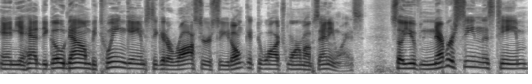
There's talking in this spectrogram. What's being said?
and you had to go down between games to get a roster, so you don't get to watch warm ups anyways. So you've never seen this team,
